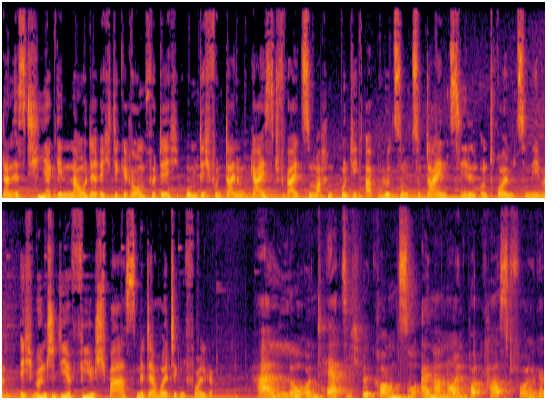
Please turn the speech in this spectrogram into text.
Dann ist hier genau der richtige Raum für dich, um dich von deinem Geist frei zu machen und die Abkürzung zu deinen Zielen und Träumen zu nehmen. Ich wünsche dir viel Spaß mit der heutigen Folge. Hallo und herzlich willkommen zu einer neuen Podcast-Folge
